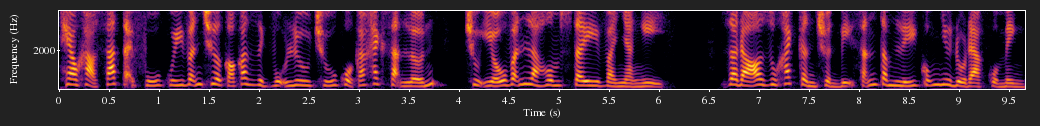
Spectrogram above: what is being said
Theo khảo sát tại Phú Quý vẫn chưa có các dịch vụ lưu trú của các khách sạn lớn, chủ yếu vẫn là homestay và nhà nghỉ. Do đó du khách cần chuẩn bị sẵn tâm lý cũng như đồ đạc của mình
